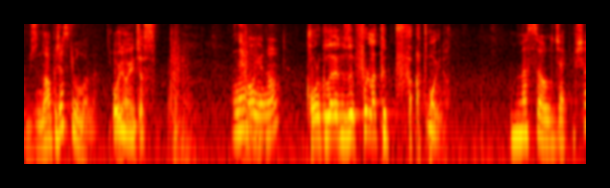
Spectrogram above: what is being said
biz ne yapacağız ki bunlarla? Oyun oynayacağız. Ne oyunu? Korkularınızı fırlatıp atma oyunu. Nasıl olacakmış o?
